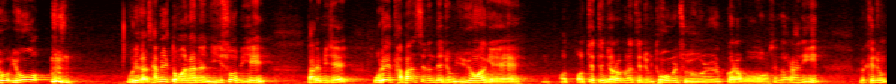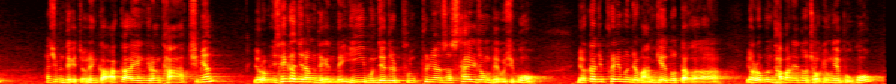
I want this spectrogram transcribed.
요, 요 우리가 3일 동안 하는 이 수업이 나름 이제 올해 답안 쓰는데 좀 유용하게 어, 어쨌든 여러분한테 좀 도움을 줄 거라고 생각을 하니 그렇게 좀 하시면 되겠죠. 그러니까 아까 얘기랑 다 합치면 여러분이 세 가지를 하면 되겠는데 이 문제들 풀면서 스타일 좀 배우시고 몇 가지 프레임은 좀 암기해뒀다가 여러분 답안에도 적용해 보고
